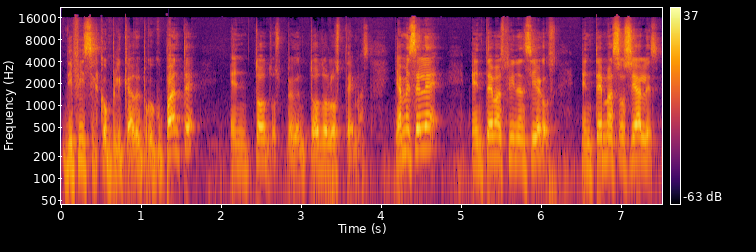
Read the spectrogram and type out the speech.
Difícil, complicado y preocupante en todos, pero en todos los temas. Llámesele en temas financieros, en temas sociales,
